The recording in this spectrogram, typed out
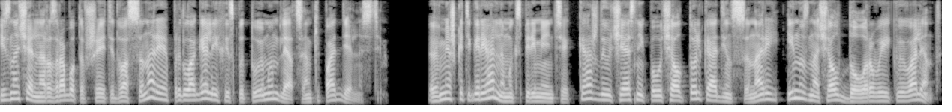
изначально разработавшие эти два сценария, предлагали их испытуемым для оценки по отдельности. В межкатегориальном эксперименте каждый участник получал только один сценарий и назначал долларовый эквивалент.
